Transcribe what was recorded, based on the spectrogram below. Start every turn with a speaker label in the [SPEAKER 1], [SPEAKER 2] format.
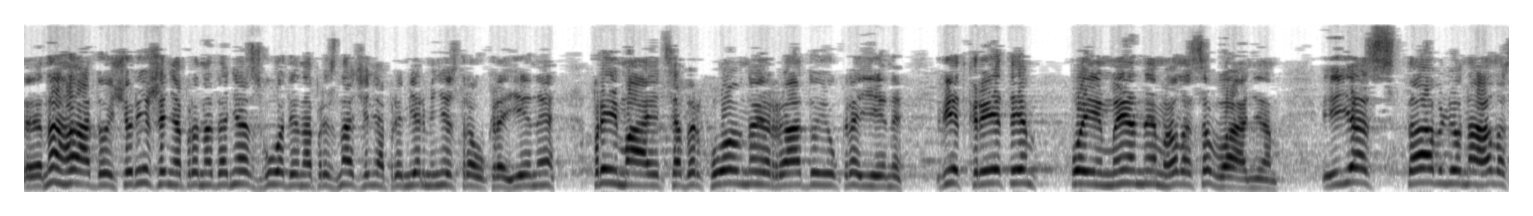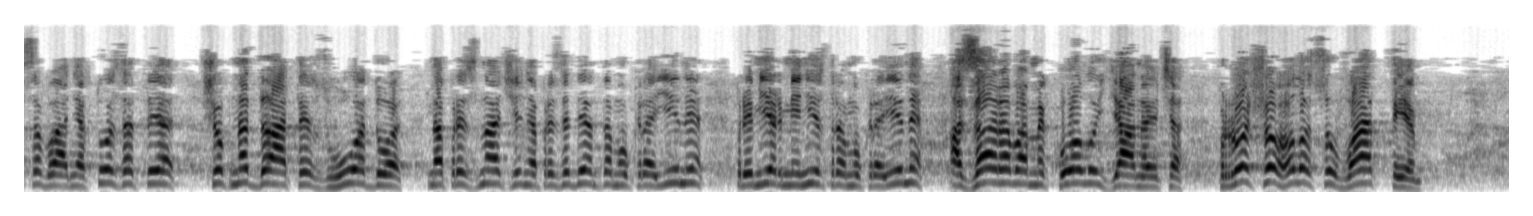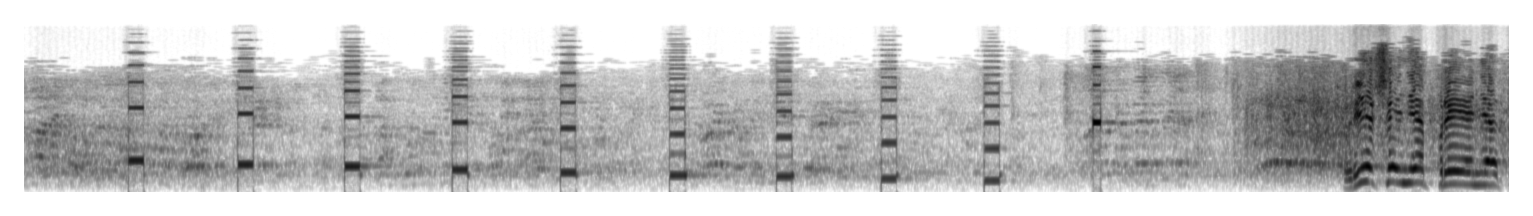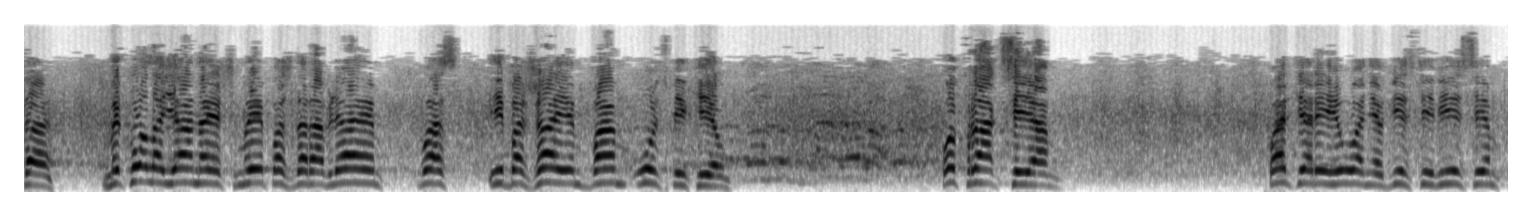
[SPEAKER 1] Е, Нагадую, що рішення про надання згоди на призначення прем'єр-міністра України приймається Верховною Радою України відкритим поіменним голосуванням. І я ставлю на голосування, хто за те, щоб надати згоду на призначення президентом України, прем'єр-міністром України Азарова Миколу Яновича. Прошу голосувати. Рішення прийнято. Микола Янович, ми поздравляємо вас і бажаємо вам успіхів. По фракціям. Партія регіонів 208,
